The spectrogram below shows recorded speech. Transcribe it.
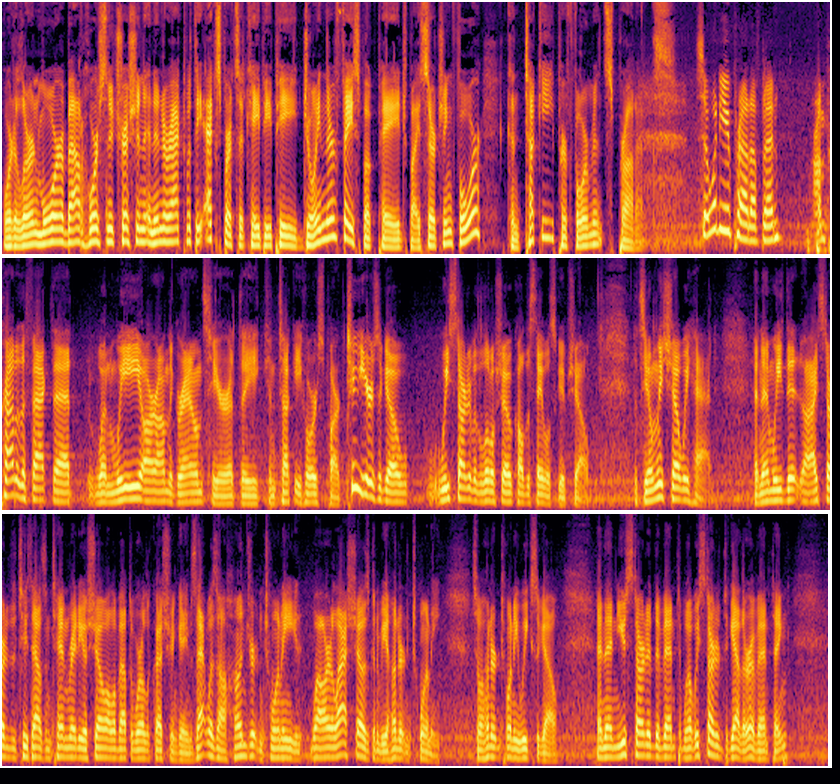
Or to learn more about horse nutrition and interact with the experts at KPP, join their Facebook page by searching for Kentucky Performance Products. So, what are you proud of, Glenn? I'm proud of the fact that when we are on the grounds here at the Kentucky Horse Park, two years ago, we started with a little show called the Stable Scoop Show. That's the only show we had. And then we did. I started the 2010 radio show all about the World Equestrian Games. That was 120. Well, our last show is going to be 120, so 120 weeks ago. And then you started the event. Well, we started together eventing,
